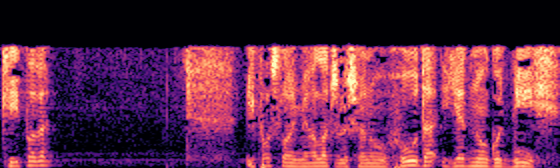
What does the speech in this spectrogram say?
kipove i poslao im je Allah Đelešanu Huda jednog od njih.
